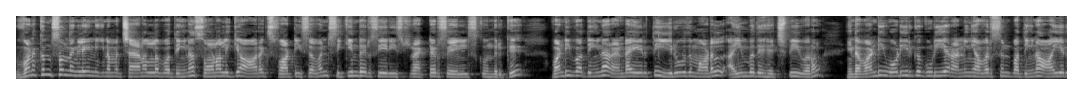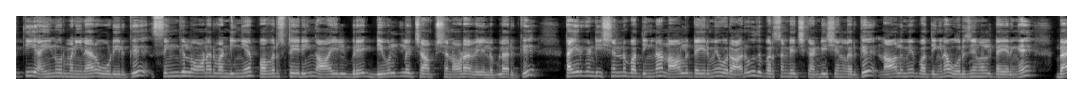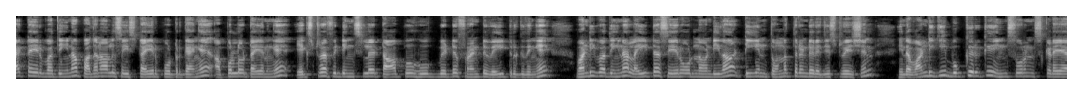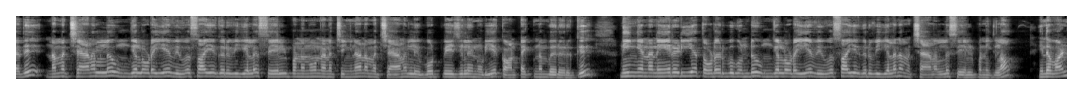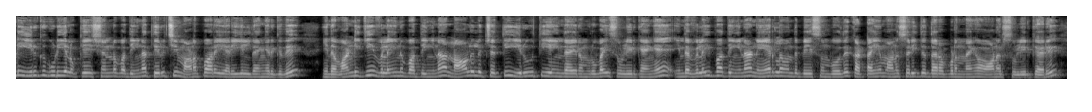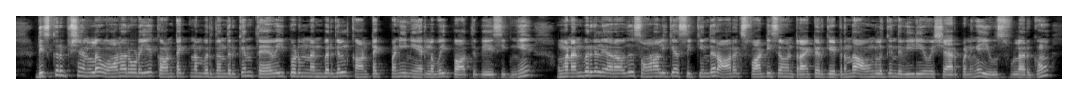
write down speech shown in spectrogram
வணக்கம் சொந்தங்களே இன்றைக்கி நம்ம சேனலில் பார்த்தீங்கன்னா Sonalika RX forty seven Sikander series tractor சேல்ஸ்க்கு வந்திருக்கு. வண்டி பார்த்தீங்கன்னா ரெண்டாயிரத்தி இருபது மாடல் ஐம்பது ஹெச்பி வரும். இந்த வண்டி ஓடி இருக்கக்கூடிய ரன்னிங் ஹவர்ஸ்ன்னு பார்த்தீங்கன்னா ஆயிரத்தி ஐநூறு மணி நேரம் ஓடி இருக்கு. சிங்கிள் ஓனர் வண்டிங்க power steering oil brake dual clutch ஆப்ஷனோட அவைலபிளாக இருக்குது டயர் கண்டிஷன்னு பார்த்தீங்கன்னா நாலு டயருமே ஒரு அறுபது பர்சன்டேஜ் கண்டிஷனில் இருக்குது நாலுமே பார்த்தீங்கன்னா ஒரிஜினல் டயருங்க பேக் டயர் பார்த்தீங்கன்னா பதினாலு சைஸ் டயர் போட்டிருக்காங்க. அப்போலோ டயருங்க extra ஃபிட்டிங்ஸில் top hook bed front weight இருக்குதுங்க. வண்டி பார்த்தீங்கன்னா லைட்டாக சேர் ஓடின வண்டி தான். டிஎன் தொண்ணூற்றி ரெண்டு ரெஜிஸ்ட்ரேஷன் இந்த வண்டிக்கு புக் இருக்குது இன்சூரன்ஸ் கிடையாது. நம்ம சேனலில் உங்களுடைய விவசாய கருவிகளை சேல் பண்ணணும்னு நினச்சிங்கன்னா நம்ம சேனல் இபோட் பேஜில் என்னுடைய காண்டாக்ட் நம்பர் இருக்குது நீங்கள் என்ன நேரடியாக தொடர்பு கொண்டு உங்களுடைய விவசாய கருவிகளை நம்ம சேனலில் சேல் பண்ணிக்கலாம். இந்த வண்டி இருக்கக்கூடிய லொக்கேஷன் பார்த்தீங்கன்னா திருச்சி மணப்பாறை அருகில் தாங்க இருக்குது. இந்த வண்டிக்கு விலைன்னு பார்த்தீங்கன்னா நாலு லட்சத்தி இருபத்தி ஐந்தாயிரம் ரூபாய் சொல்லியிருக்காங்க. இந்த விலை பார்த்தீங்கன்னா நேரில் வந்து பேசும்போது கட்டாயம் அனுசரித்து தரப்படும் தாங்க ஓனர் சொல்லியிருக்காரு. டிஸ்கிரிப்ஷனில் ஓனருடைய காண்டாக்ட் நம்பர் தந்திருக்கேன். தேவைப்படும் நண்பர்கள் காண்டாக்ட் பண்ணி நேரில் போய் பார்த்து பேசிக்கிங்க. உங்கள் நண்பர்கள் யாராவது Sonalika Sikander RX forty seven tractor கேட்டிருந்தா அவங்களுக்கு இந்த வீடியோவை ஷேர் பண்ணுங்கள் யூஸ்ஃபுல்லாக இருக்கும்.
